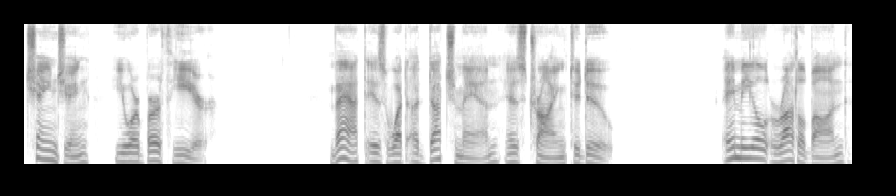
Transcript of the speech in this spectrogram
changing your birth year. That is what a Dutch man is trying to do. Emil Ratelband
